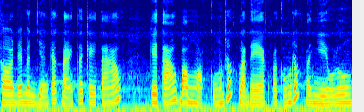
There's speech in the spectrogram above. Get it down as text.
Thôi để mình dẫn các bạn tới cây táo. Cây táo bông mọc cũng rất là đẹp và cũng rất là nhiều luôn.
